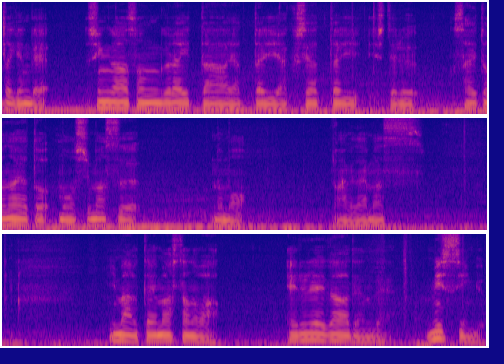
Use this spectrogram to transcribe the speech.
潟県でシンガーソングライターやったり役者やったりしてる斉藤直也と申しますどうもおはようございます。今歌いましたのはエルレガーデンで「Missing」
